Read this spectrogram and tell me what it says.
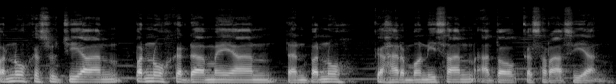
penuh kesucian, penuh kedamaian, dan penuh keharmonisan atau keserasian.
